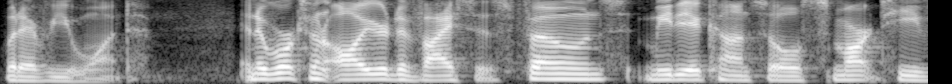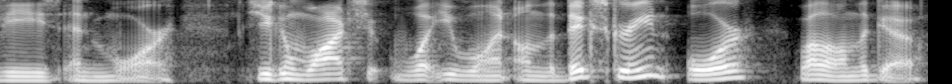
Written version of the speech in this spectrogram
whatever you want. And it works on all your devices phones, media consoles, smart TVs, and more. So you can watch what you want on the big screen or while on the go.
